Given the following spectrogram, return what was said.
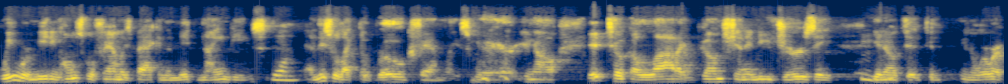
We were meeting homeschool families back in the mid '90s, yeah, and these were like the rogue families where you know it took a lot of gumption in New Jersey, Mm-hmm. you know, to, to you know where we're.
